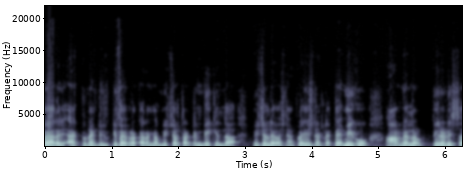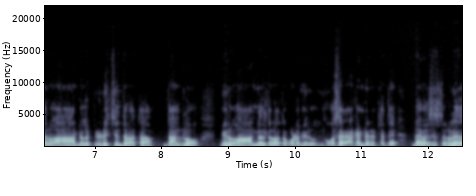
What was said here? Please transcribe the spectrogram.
marriage act nineteen fifty five ప్రకారంగా మ్యూచువల్ థర్టీన్ బి కింద మ్యూచువల్ డైవర్స్ని అప్లై చేసినట్లయితే మీకు ఆరు నెలల పీరియడ్ ఇస్తారు. ఆ ఆరు నెలల పీరియడ్ ఇచ్చిన తర్వాత దాంట్లో మీరు ఆ ఆరు నెలల తర్వాత కూడా మీరు ఇంకొకసారి అటెండ్ అయినట్లయితే డైవర్స్ ఇస్తారు. లేదా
